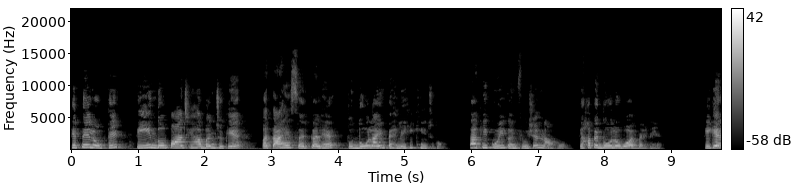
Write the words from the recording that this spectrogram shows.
कितने लोग थे? तीन, दो, पाँच यहाँ बन चुके हैं। पता है सर्कल है तो दो लाइन पहले ही खींच दो। ताकि कोई कंफ्यूजन ना हो। यहाँ पे दो लोग और बैठे हैं। ठीक है?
